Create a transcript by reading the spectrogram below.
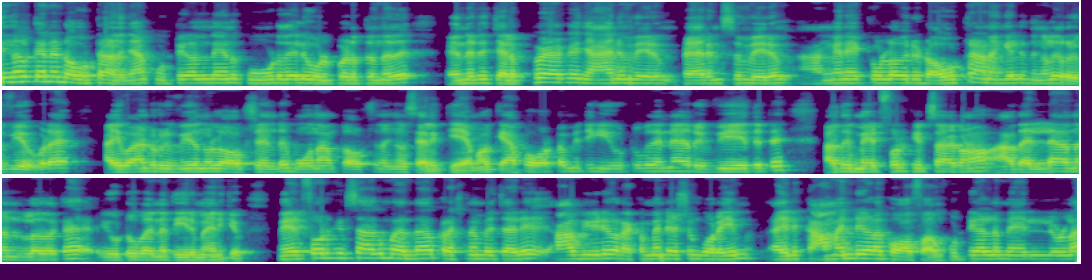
നിങ്ങൾക്ക് തന്നെ ഡൗട്ടാണ് ഞാൻ കുട്ടികളിനെയാണ് കൂടുതൽ ഉൾപ്പെടുത്തുന്നത് എന്നിട്ട് ചിലപ്പോഴൊക്കെ ഞാനും വരും പാരൻസും വരും. അങ്ങനെയൊക്കെയുള്ള ഒരു ഡൗട്ടാണെങ്കിൽ നിങ്ങൾ റിവ്യൂ ഇവിടെ ഐ വാണ്ട് റിവ്യൂ എന്നുള്ള ഓപ്ഷൻ ഉണ്ട്. മൂന്നാമത്തെ ഓപ്ഷൻ നിങ്ങൾ സെലക്ട് ചെയ്യാം. ഓക്കെ. അപ്പോൾ ഓട്ടോമാറ്റിക് യൂട്യൂബ് തന്നെ റിവ്യൂ ചെയ്തിട്ട് അത് മേഡ് ഫോർ കിഡ്സ് ആകണോ അതല്ല എന്നുള്ളതൊക്കെ യൂട്യൂബ് തന്നെ തീരുമാനിക്കും. മേഡ് ഫോർ കിഡ്സ് ആകുമ്പോൾ എന്താ പ്രശ്നം വെച്ചാൽ ആ വീഡിയോ റെക്കമെൻഡേഷൻ കുറയും. അതിൽ കമന്റുകളൊക്കെ ഓഫ് ആവും. കുട്ടികളുടെ മേലിലുള്ള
